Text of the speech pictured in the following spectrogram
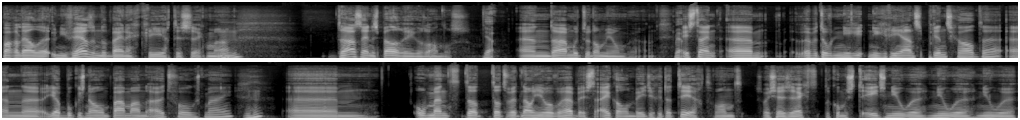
parallele universum dat bijna gecreëerd is, zeg maar. mhm. Daar zijn de spelregels anders. Ja. En daar moeten we dan mee omgaan. Ja. Hey Stijn, ehm, we hebben het over de Niger- Nigeriaanse prins gehad. Hè? En eh, jouw boek is nou een paar maanden uit, volgens mij. Mhm. Ehm, op het moment dat, dat we het nou hierover hebben, is het eigenlijk al een beetje gedateerd. Want zoals jij zegt, er komen steeds nieuwe, nieuwe, nieuwe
